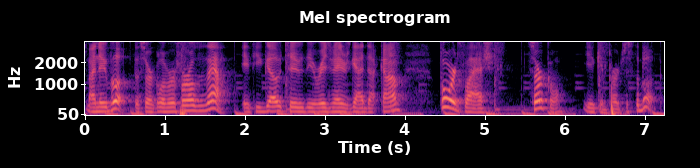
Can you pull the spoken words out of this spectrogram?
my new book, The Circle of Referrals, is out. If you go to theoriginatorsguide.com forward slash circle, you can purchase the book.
